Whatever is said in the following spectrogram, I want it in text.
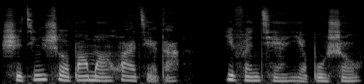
是金舍帮忙化解的。一分钱也不收。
